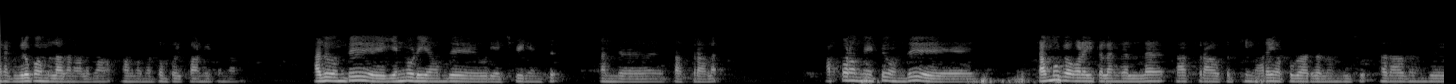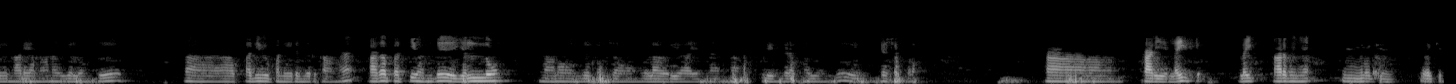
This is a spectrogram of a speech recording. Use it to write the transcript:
எனக்கு விருப்பம் இல்லாதனால தான் அவங்க மட்டும் போய் பண்ணிட்டு இருந்தாங்க. அது வந்து என்னுடைய வந்து ஒரு எக்ஸ்பீரியன்ஸு அந்த சாஸ்திரால. அப்புறமேட்டு வந்து சமூக வலைத்தளங்களில் சாஸ்திராவை பற்றி நிறைய புகார்கள் வந்துச்சு. அதாவது வந்து நிறைய மாணவிகள் வந்து பதிவு பண்ணியிருந்திருக்காங்க. அதை பற்றி வந்து எல்லும் நானும் வந்து கொஞ்சம் விலாவரியா என்ன அப்படிங்கிற மாதிரி வந்து பேசப்போம் சாரி லைட் லைட் ஆரம்பிங்க. ஓகே ஓகே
